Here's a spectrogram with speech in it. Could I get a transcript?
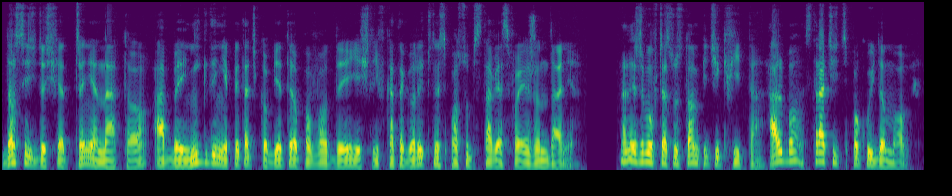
dosyć doświadczenia na to, aby nigdy nie pytać kobiety o powody, jeśli w kategoryczny sposób stawia swoje żądania. Należy wówczas ustąpić i kwita, albo stracić spokój domowy.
